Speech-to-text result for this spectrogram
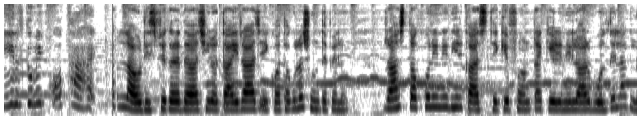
নীল তুমি কোথায়? লাউড স্পিকারে দেওয়া ছিল তাই রাজ এই কথাগুলো শুনতে পেল। রাজ তখনই নিধির কাছ থেকে ফোনটা কেড়ে নিল আর বলতে লাগল,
